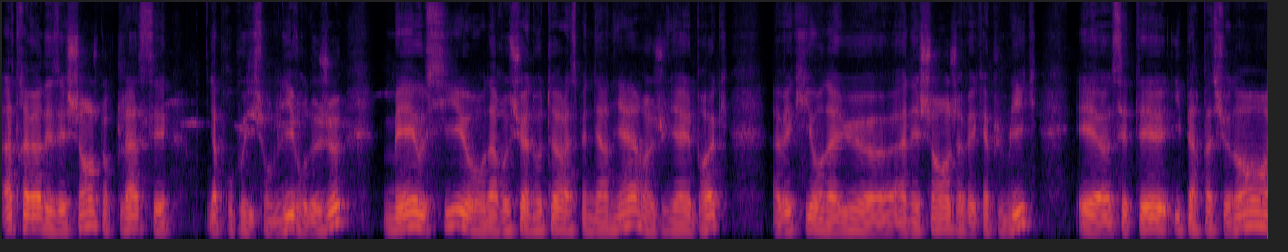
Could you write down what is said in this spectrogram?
à travers des échanges. Donc là, c'est la proposition de livres, de jeux, mais aussi on a reçu un auteur la semaine dernière, Julien Elbruck, avec qui on a eu euh, un échange avec un public, et c'était hyper passionnant.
